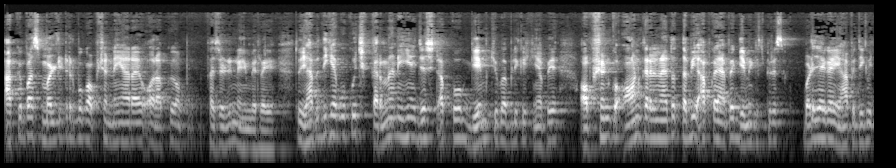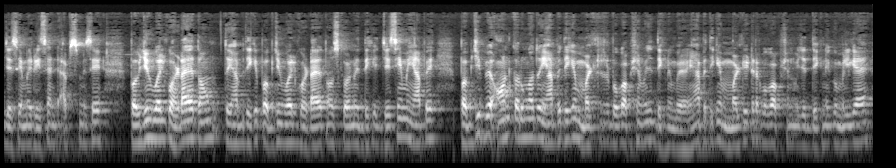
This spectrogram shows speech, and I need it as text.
आपके पास मल्टी टर्बो का ऑप्शन नहीं आ रहा है और आपको फैसिलिटी नहीं रही है तो यहाँ पे देखिए आपको कुछ करना नहीं है जस्ट आपको गेम क्यूब एप्लीकेशन यहाँ पे ऑप्शन को ऑन कर लेना है तो तभी आपका यहाँ पे गेमिंग एक्सपीरियंस बढ़ जाएगा यहाँ पे देखिए जैसे मैं रिसेंट ऐप्स में से पबजी मोबाइल को हटा देता हूँ तो यहाँ पे देखिए पबजी मोबाइल को हटा देता हूँ उसके बाद में देखिए जैसे मैं यहाँ पे पबजी पे ऑन करूँगा तो यहाँ पे देखिए मल्टी टर्बो का ऑप्शन मुझे देखने को मिल रहा है यहाँ पे देखिए मल्टी टर्बो का ऑप्शन मुझे देखने को मिल गया है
